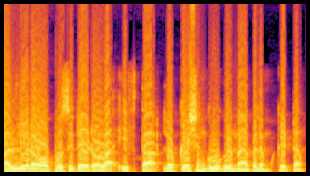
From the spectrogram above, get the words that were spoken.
പള്ളിയുടെ ഓപ്പോസിറ്റ് ആയിട്ടുള്ള ഇഫ്താർ. ലൊക്കേഷൻ ഗൂഗിൾ മാപ്പിലും കിട്ടും.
